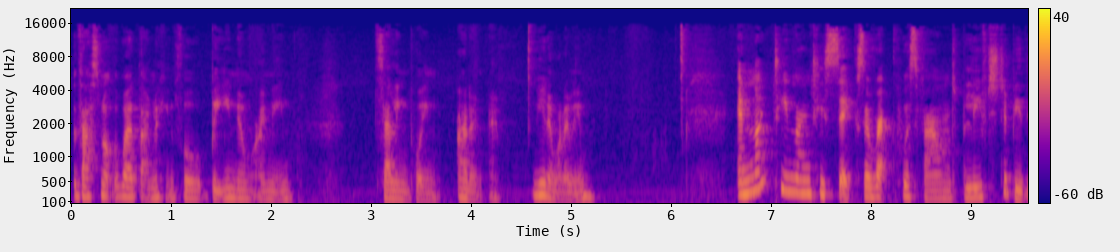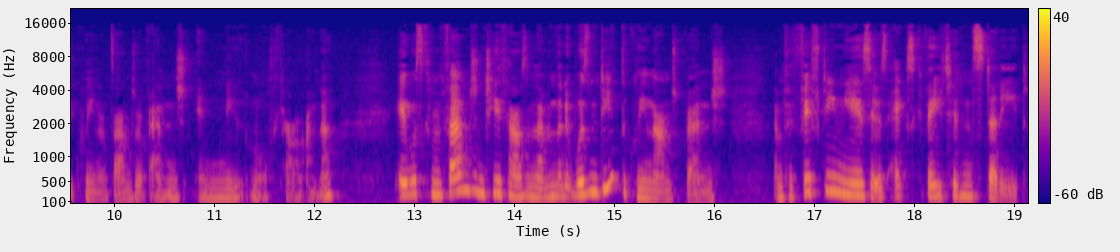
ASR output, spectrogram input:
That's not the word that I'm looking for, but you know what I mean. Selling point. I don't know. You know what I mean. In 1996, a wreck was found believed to be the Queen Anne's Revenge in New North Carolina. It was confirmed in 2011 that it was indeed the Queen Anne's Revenge, and for 15 years it was excavated and studied.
